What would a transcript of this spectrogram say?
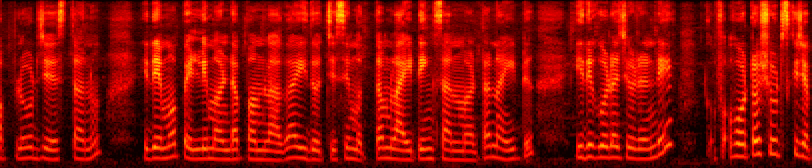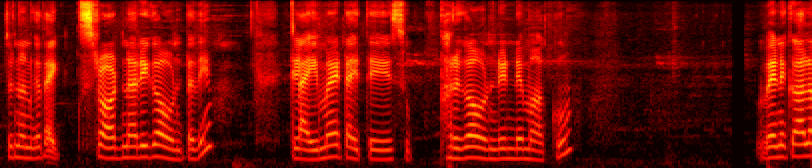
అప్లోడ్ చేస్తాను. ఇదేమో పెళ్ళి మండపం లాగా ఇది వచ్చేసి మొత్తం లైటింగ్స్ అనమాట నైట్. ఇది కూడా చూడండి ఫోటోషూట్స్కి చెప్తున్నాను కదా ఎక్స్ట్రాడినరీగా ఉంటుంది. క్లైమేట్ అయితే సూపర్గా ఉండిండే మాకు. వెనకాల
